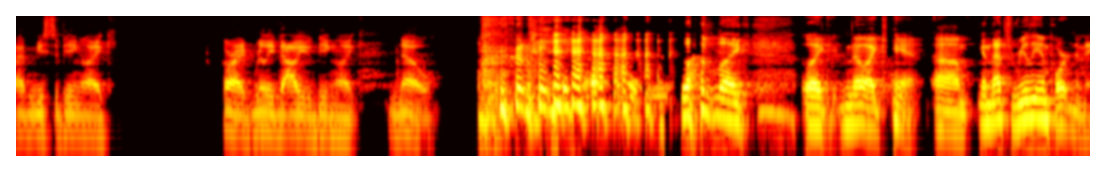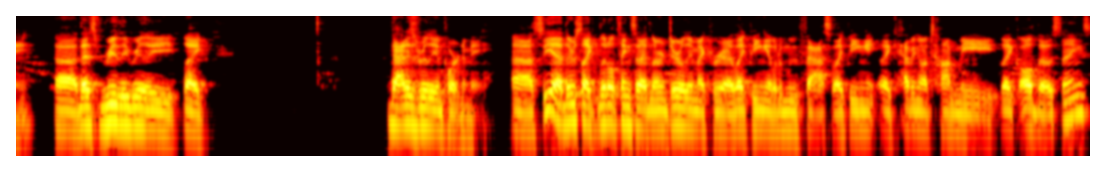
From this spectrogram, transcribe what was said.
I'm used to being like or I really value being like, no. like like no i can't um, and that's really important to me Uh, that's really, really like that is really important to me. Uh, so yeah, there's like little things that I learned early in my career. I like being able to move fast. I like being like having autonomy, like all those things.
